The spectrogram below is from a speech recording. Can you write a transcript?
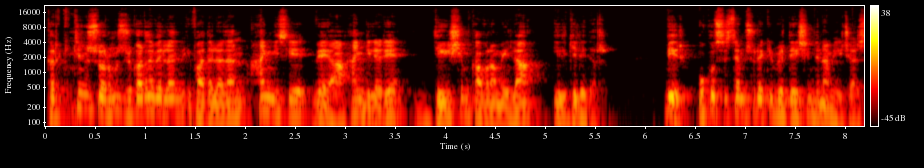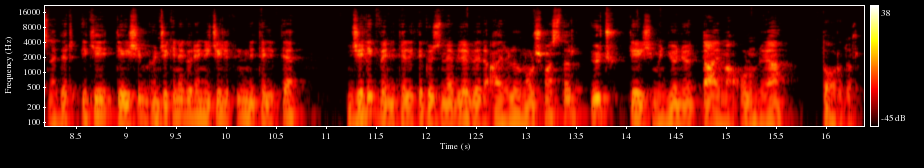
42. sorumuz yukarıda verilen ifadelerden hangisi veya hangileri değişim kavramıyla ilgilidir? 1. Okul sistemi sürekli bir değişim dinamiği içerisindedir. 2. Değişim öncekine göre nicelikli nitelikte nicelik ve nitelikte gözlenebilir bir ayrılığın oluşmasıdır. 3. Değişimin yönü daima olumluya doğrudur.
